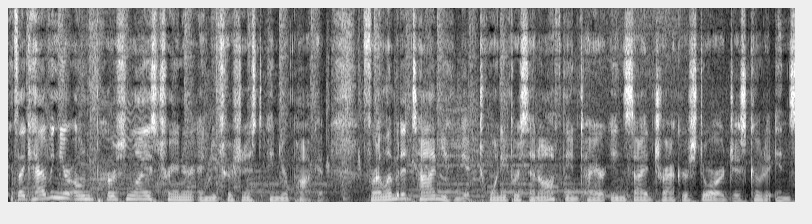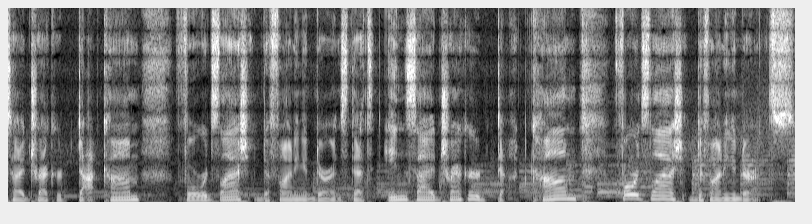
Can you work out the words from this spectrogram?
It's like having your own personalized trainer and nutritionist in your pocket. For a limited time, you can get 20% off the entire Inside Tracker store. Just go to insidetracker.com forward slash defining endurance. That's insidetracker.com forward slash defining endurance.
